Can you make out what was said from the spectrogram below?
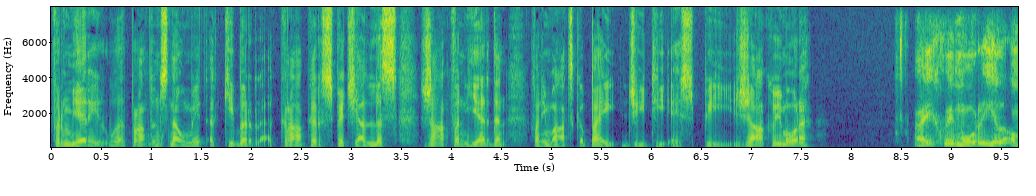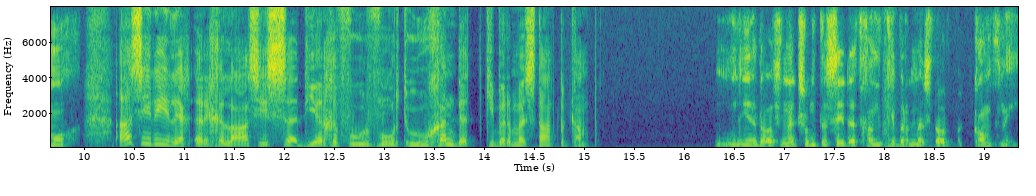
Vir meer hieroor praat ons nou met 'n kuberkraker spesialis, Jacques van Heerden van die maatskappy GTSP. Jacques, goeiemôre. Ai, goeiemôre julle almal. As hierdie regulasies eh, deurgevoer word, hoe gaan dit kubermisdaad bekamp? Nee, daar's niks om te sê dit gaan kibermisdaad bekamp nie.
